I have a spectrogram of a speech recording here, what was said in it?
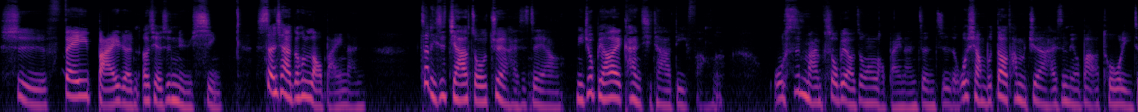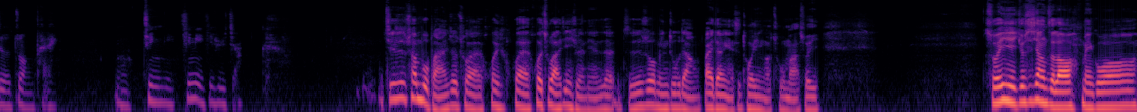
是非白人，而且是女性，剩下的都是老白男。这里是加州，卷还是这样，你就不要再看其他的地方了。我是蛮受不了这种老白男政治的，我想不到他们居然还是没有办法脱离这个状态。嗯，请你，请你继续讲。其实川普本来就出来会会会出来竞选连任，只是说民主党拜登也是脱颖而出嘛，所以所以就是这样子喽。美国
